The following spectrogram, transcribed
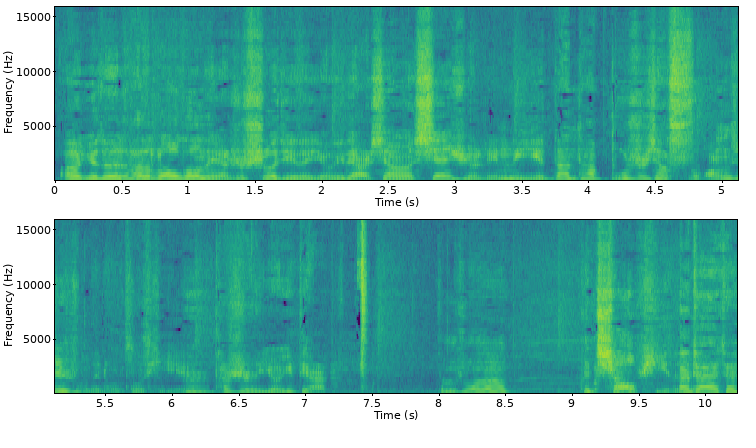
呃，乐队的它的 logo 呢也是设计的有一点像鲜血淋漓，但它不是像死亡金属那种字体，它是有一点怎么说呢，很俏皮的啊，对对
